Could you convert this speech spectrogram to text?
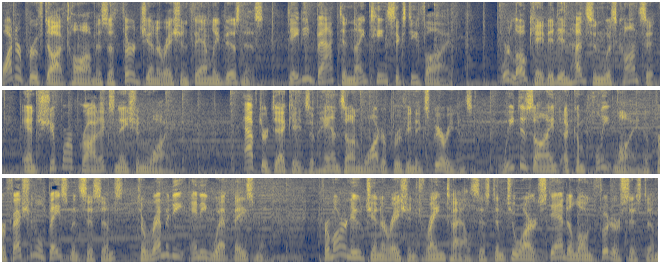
Waterproof.com is a third generation family business dating back to 1965. We're located in Hudson, Wisconsin, and ship our products nationwide. After decades of hands on waterproofing experience, we designed a complete line of professional basement systems to remedy any wet basement. From our new generation drain tile system to our standalone footer system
